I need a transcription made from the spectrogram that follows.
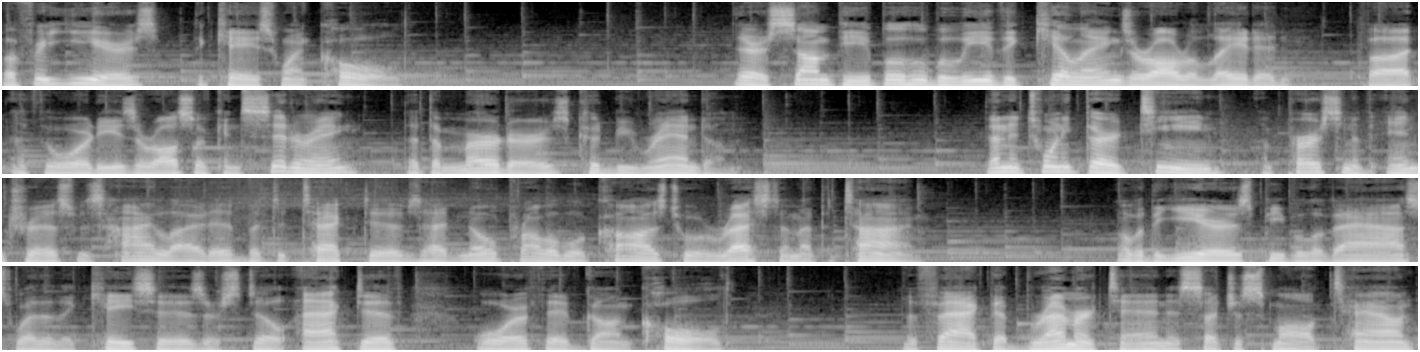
but for years the case went cold. There are some people who believe the killings are all related, but authorities are also considering that the murders could be random. Then in 2013, a person of interest was highlighted, but detectives had no probable cause to arrest him at the time. Over the years, people have asked whether the cases are still active or if they've gone cold. The fact that Bremerton is such a small town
